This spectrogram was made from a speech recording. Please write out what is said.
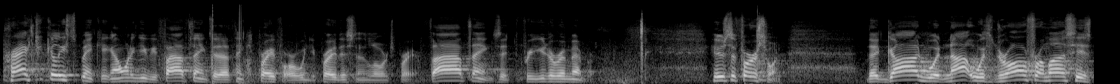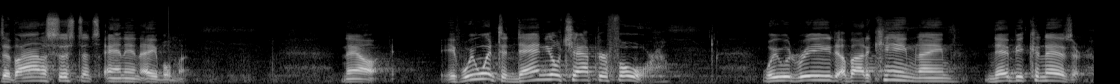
Practically speaking, I want to give you five things that I think you pray for when you pray this in the Lord's Prayer. Five things that, for you to remember. Here's the first one that God would not withdraw from us his divine assistance and enablement. Now, if we went to Daniel chapter 4, we would read about a king named Nebuchadnezzar.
